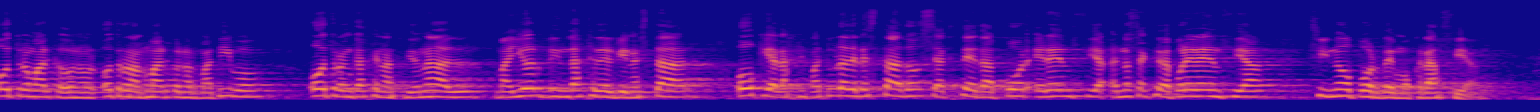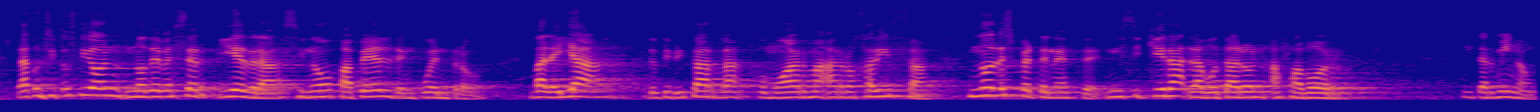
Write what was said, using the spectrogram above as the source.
otro marco, otro marco normativo, otro encaje nacional, mayor blindaje del bienestar o que a la jefatura del Estado se acceda por herencia, no se acceda por herencia, sino por democracia. La Constitución no debe ser piedra, sino papel de encuentro. Vale ya de utilizarla como arma arrojadiza. No les pertenece, ni siquiera la votaron a favor. Y termino.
